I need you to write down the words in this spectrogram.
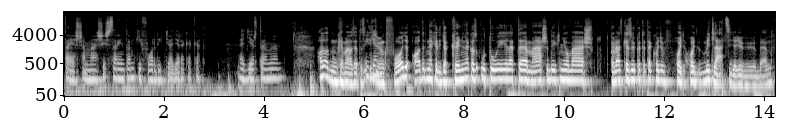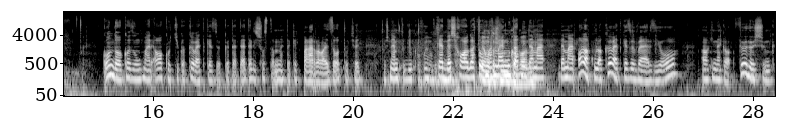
teljesen más, és szerintem kifordítja a gyerekeket. Egyértelműen. Haladnunk kell, mert azért az Igen. időnk fogy. Adj neked így a könyvnek az utóélete, második nyomás, következő kötetek, hogy, hogy, hogy mit látsz így a jövőben? Gondolkozunk, már alkotjuk a következő kötetet. El is hoztam nektek egy pár rajzot, úgyhogy most nem tudjuk kedves hallgatóknak Folyamatos megmutatni, de már, de már alakul a következő verzió, akinek a főhősünk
